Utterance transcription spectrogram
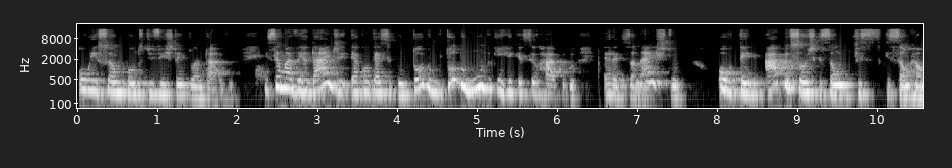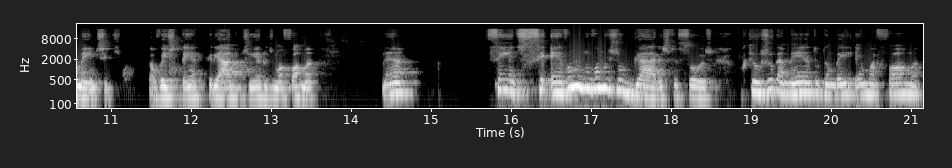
ou isso é um ponto de vista implantado? Isso é uma verdade e acontece com todo, todo mundo que enriqueceu rápido era desonesto? Ou tem há pessoas que são que, que são realmente que talvez tenha criado dinheiro de uma forma, né? Sem, é, vamos, não vamos julgar as pessoas, porque o julgamento também é uma forma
